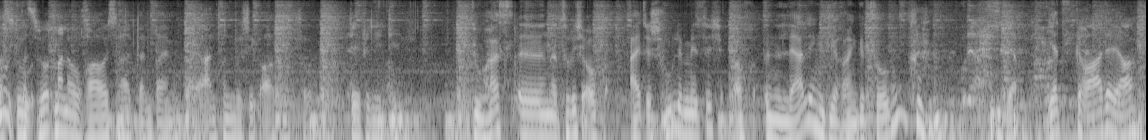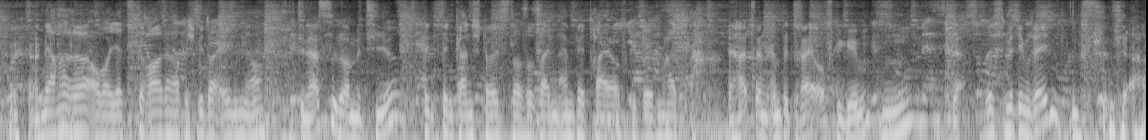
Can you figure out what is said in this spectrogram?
das, das hört man auch raus halt dann beim, bei anderen Musikarten. So. Definitiv. Du hast äh, natürlich auch alte Schule mäßig auch einen Lehrling dir reingezogen. ja, jetzt gerade, ja. Mehrere, aber jetzt gerade habe ich wieder einen, ja. Den hast du sogar mit hier. Bin, bin ganz stolz, dass er seinen MP3 aufgegeben hat. Er hat seinen MP3 aufgegeben. Hm? Ja. Willst du mit ihm reden? ja.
